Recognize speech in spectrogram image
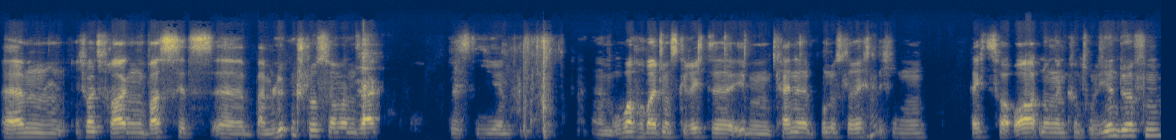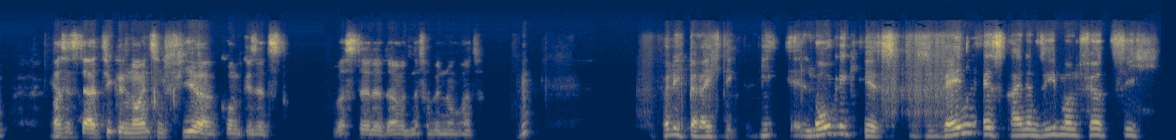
Ähm, ich wollte fragen, was jetzt äh, beim Lückenschluss, wenn man sagt, dass die ähm, Oberverwaltungsgerichte eben keine bundesrechtlichen Rechtsverordnungen kontrollieren dürfen, ja. was ist der Artikel 19.4 Grundgesetz, was der, der damit eine Verbindung hat? Hm? Völlig berechtigt. Die Logik ist, wenn es einen 47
